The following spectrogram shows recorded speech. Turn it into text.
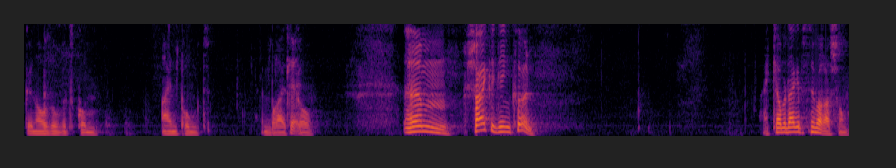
genau so wird es kommen. Ein Punkt im Breisgau. Ähm, Schalke gegen Köln. Ich glaube, da gibt es eine Überraschung.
